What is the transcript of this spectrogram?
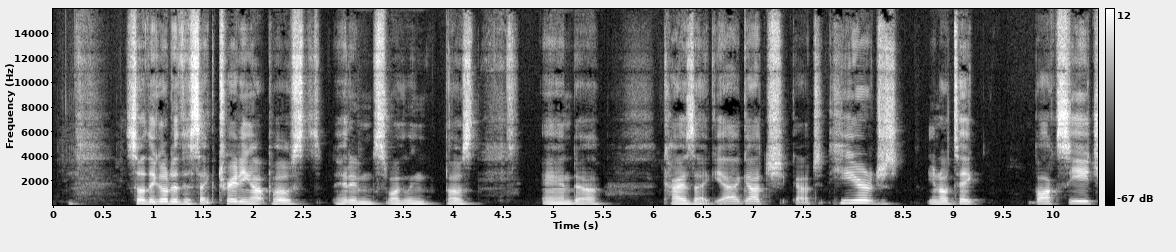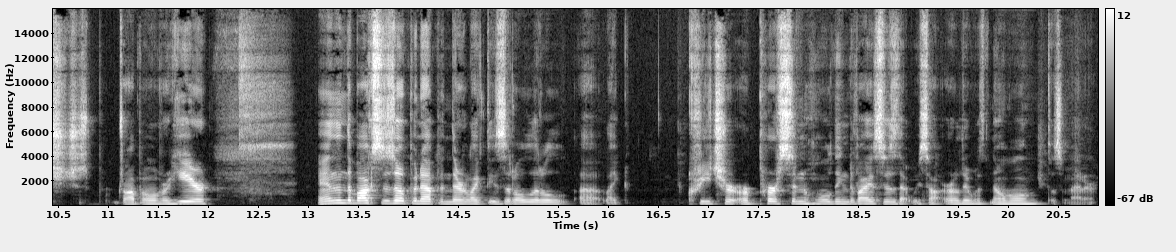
so they go to this like trading outpost, hidden smuggling post, and uh, Kai's like, yeah, I got you, got you here. Just you know, take box each, just drop them over here. And then the boxes open up, and they're like these little, little, uh, like creature or person holding devices that we saw earlier with Noble. Doesn't matter.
